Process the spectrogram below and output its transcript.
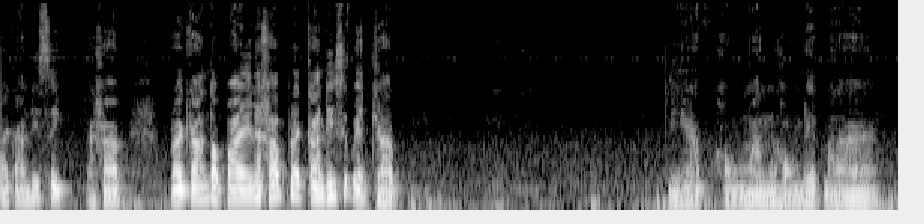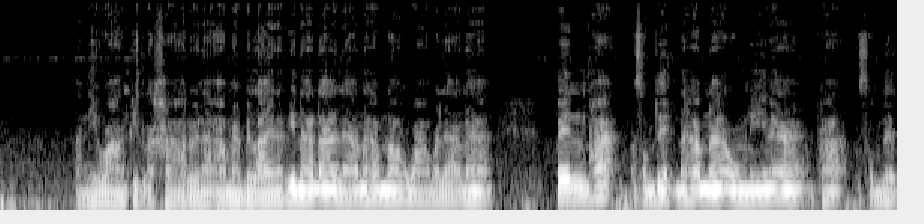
รายการที่สิบนะครับ รายการต่อไปนะครับ รายการที่สิบเอ็ดครับ นี่ครับ ของมันของเด็ดมาแล้วฮะอันนี้วางผิดราคาด้วยนะอ่าไม่เป็นไรนะพี่นะได้แล้วนะครับเนาะวางไปแล้วนะฮะเป็นพระสมเด็จนะครับนะองค์นี้นะฮะพระสมเด็จ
